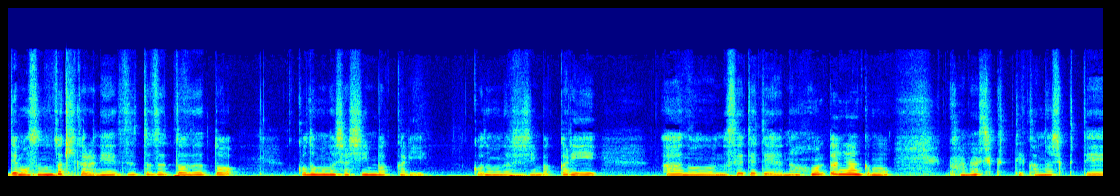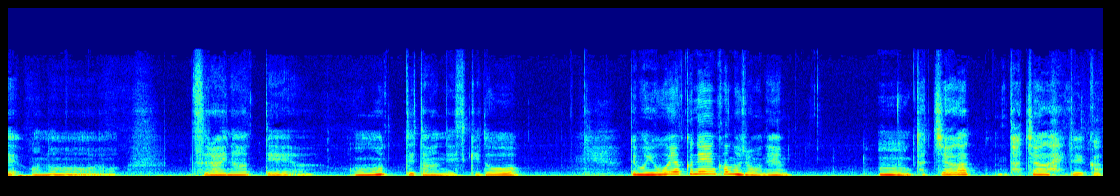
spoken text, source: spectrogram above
でもその時からねずっとずっとずっと子供の写真ばっかり子供の写真ばっかりあの載せててな本当になんかもう悲しくて悲しくてあの辛いなって思ってたんですけどでもようやくね彼女はねうん立ち上が立ち上がりというか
